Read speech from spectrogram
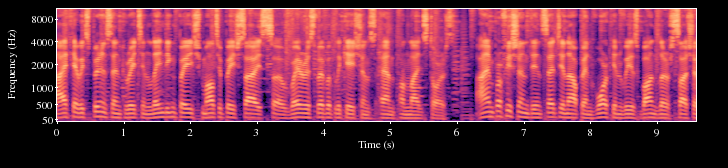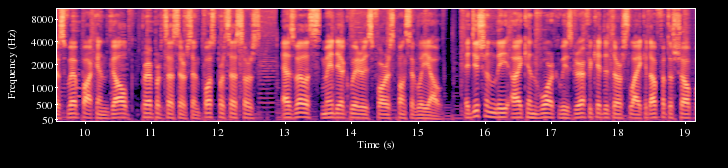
I have experience in creating landing page, multi-page sites, uh, various web applications and online stores. I am proficient in setting up and working with bundlers such as Webpack and Gulp, preprocessors and postprocessors, as well as media queries for responsive layout. Additionally, I can work with graphic editors like Adobe Photoshop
